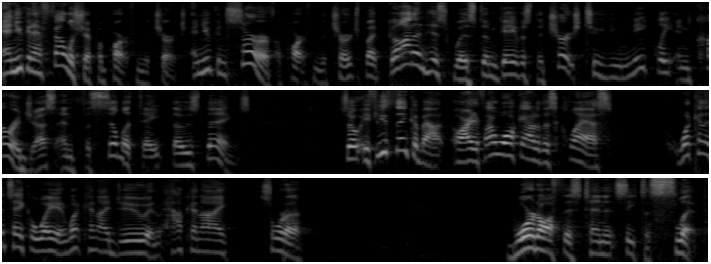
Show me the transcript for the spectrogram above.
and you can have fellowship apart from the church, and you can serve apart from the church, but God, in His wisdom, gave us the church to uniquely encourage us and facilitate those things. So, if you think about, all right, if I walk out of this class, what can I take away and what can I do and how can I sort of ward off this tendency to slip,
